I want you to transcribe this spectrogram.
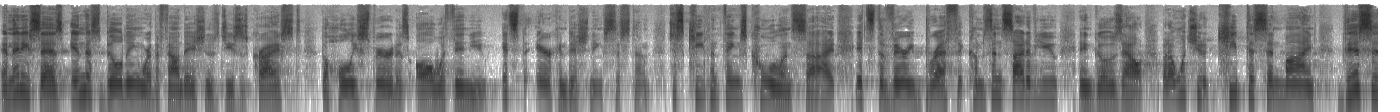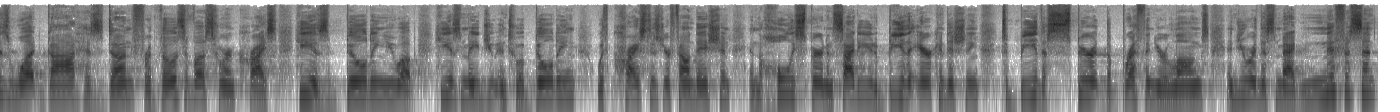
And then he says, In this building where the foundation is Jesus Christ, the Holy Spirit is all within you. It's the air conditioning system, just keeping things cool inside. It's the very breath that comes inside of you and goes out. But I want you to keep this in mind. This is what God has done for those of us who are in Christ. He is building you up, He has made you into a building with Christ as your foundation and the Holy Spirit inside of you to be the air conditioning, to be the Spirit, the breath in your lungs. And you are this magnificent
